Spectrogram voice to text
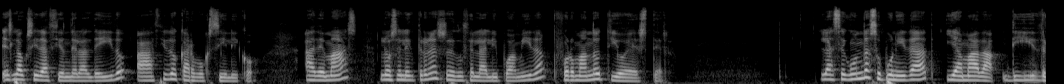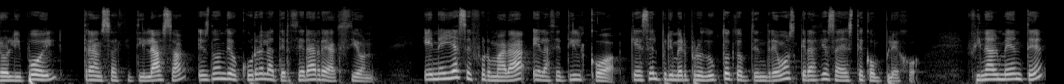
es la oxidación del aldehído a ácido carboxílico. Además, los electrones reducen la lipoamida formando tioéster. La segunda subunidad, llamada dihidrolipoil transacetilasa, es donde ocurre la tercera reacción. En ella se formará el acetil-CoA, que es el primer producto que obtendremos gracias a este complejo. Finalmente,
